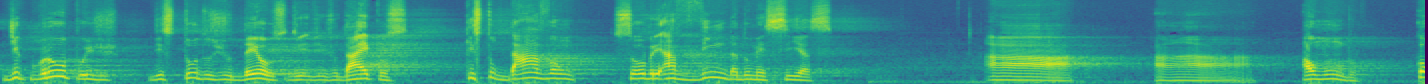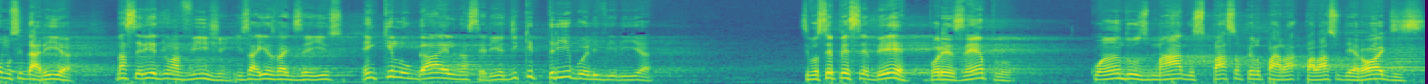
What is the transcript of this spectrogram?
de grupos de estudos judeus, de, de judaicos, que estudavam sobre a vinda do Messias a, a, ao mundo. Como se daria? Nasceria de uma virgem, Isaías vai dizer isso. Em que lugar ele nasceria? De que tribo ele viria? Se você perceber, por exemplo, quando os magos passam pelo palácio de Herodes,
